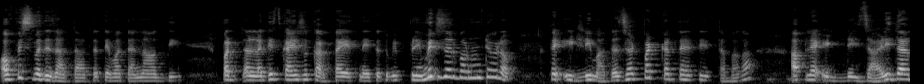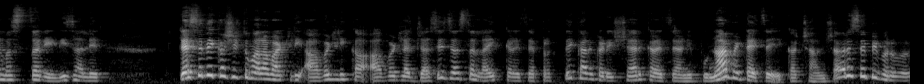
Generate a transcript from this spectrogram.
ऑफिसमध्ये जातात तर तेव्हा त्यांना अगदी पट लगेच काही असं करता येत नाही. तर तुम्ही प्रिमिक्स जर बनवून ठेवलं तर इडली मात्र झटपट करता येते. तर बघा आपल्या इडली जाळीदार मस्त रेडी झालेत. रेसिपी कशी तुम्हाला वाटली? आवडली का? आवडला जास्तीत जास्त लाईक करायचं आहे प्रत्येकाकडे शेअर करायचं आहे आणि पुन्हा भेटायचं आहे एका छानशा रेसिपी बरोबर.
